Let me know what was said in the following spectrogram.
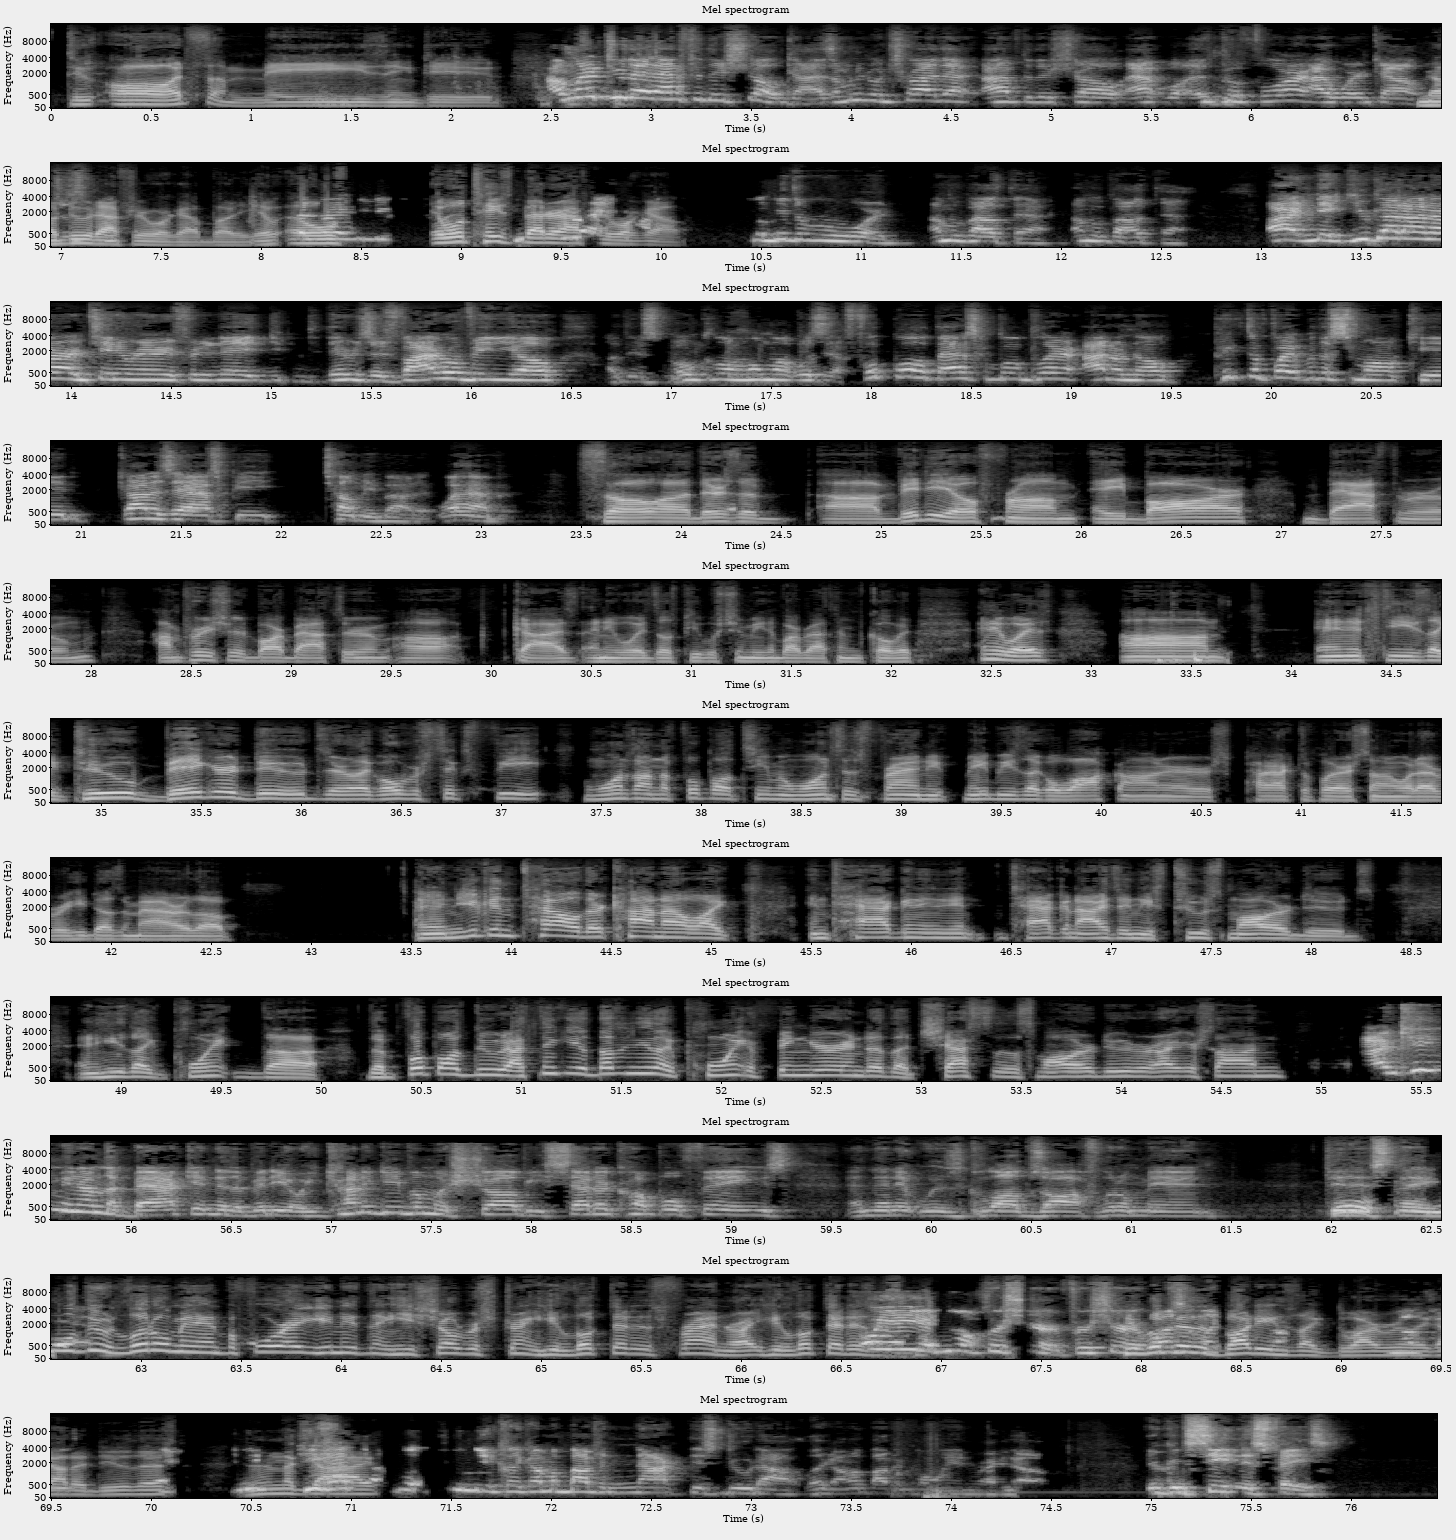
Dude, oh, it's amazing, dude. I'm gonna do that after this show, guys. I'm gonna go try that after the show at before I work out. No, do it after your workout, buddy. It, it, will, it will taste better after your workout. It'll be the reward. I'm about that. I'm about that. All right, Nick, you got on our itinerary for today. There's this viral video of this Oklahoma, was it a football, basketball player? I don't know. Picked a fight with a small kid, got his ass beat. Tell me about it. What happened? So uh, there's a uh, video from a bar bathroom. I'm pretty sure bar bathroom. Uh, guys, anyways, those people should be in bar bathroom. COVID. Anyways, um, and it's these like two bigger dudes. They're like over six feet. One's on the football team and one's his friend. Maybe he's like a walk on or practice player or something, whatever. He doesn't matter though. And you can tell they're kind of like antagonizing, antagonizing these two smaller dudes. And he like point the the football dude. I think he doesn't he like point a finger into the chest of the smaller dude, right, your son? I came in on the back end of the video. He kind of gave him a shove. He said a couple things, and then it was gloves off. Little man did well, his thing. Well, dude, little man, before anything, he showed restraint. He looked at his friend, right? He looked at his. Oh yeah, yeah, no, for sure, for sure. He looked at his like, buddy he's like, "Do I really got to do this?" And then the he guy, look, Nick, like I'm about to knock this dude out. Like I'm about to go in right now. You can see it in his face.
